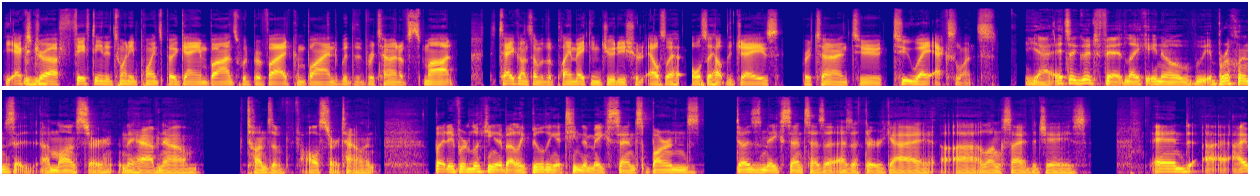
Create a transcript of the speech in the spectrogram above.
The extra mm-hmm. 15 to 20 points per game Barnes would provide combined with the return of Smart to take on some of the playmaking duties should also also help the Jays return to two-way excellence. Yeah, it's a good fit. Like, you know, Brooklyn's a monster and they have now tons of all-star talent. But if we're looking about like building a team that makes sense, Barnes does make sense as a as a third guy uh, alongside the Jays. And I,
